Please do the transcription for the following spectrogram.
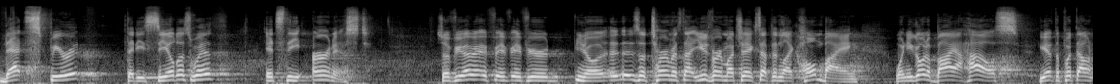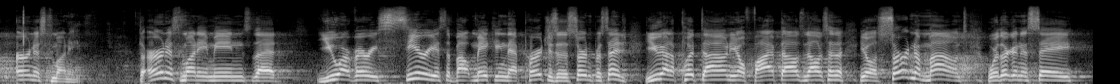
that spirit that he sealed us with, it's the earnest. So if, you ever, if, if, if you're, you know, it is a term that's not used very much except in like home buying. When you go to buy a house, you have to put down earnest money. The earnest money means that you are very serious about making that purchase at a certain percentage. You got to put down, you know, $5,000, you know, a certain amount where they're going to say,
